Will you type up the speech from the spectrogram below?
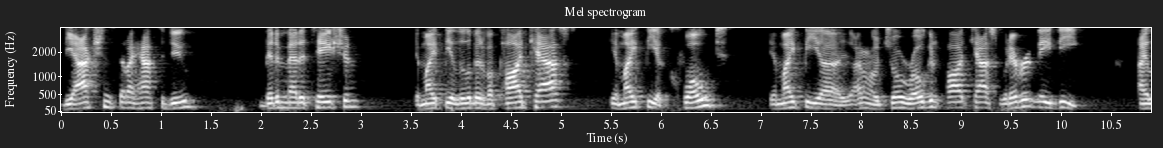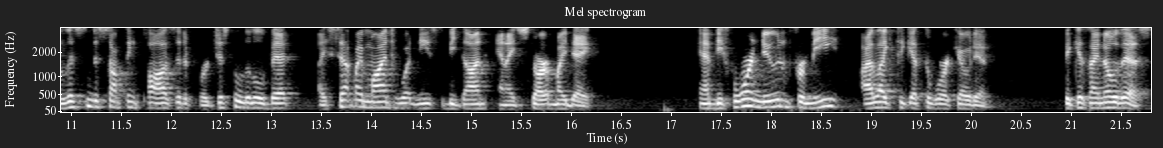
the actions that I have to do, a bit of meditation, it might be a little bit of a podcast, it might be a quote, it might be a, I don't know, Joe Rogan podcast, whatever it may be. I listen to something positive for just a little bit. I set my mind to what needs to be done and I start my day. And before noon for me, I like to get the workout in because I know this.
